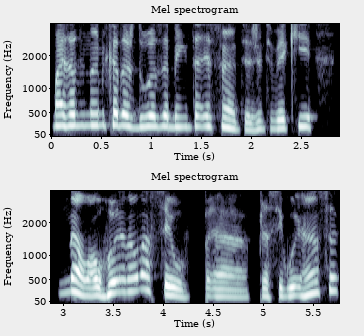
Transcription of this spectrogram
mas a dinâmica das duas é bem interessante. A gente vê que, não, a Rui não nasceu para segurança,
